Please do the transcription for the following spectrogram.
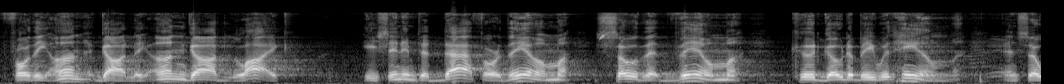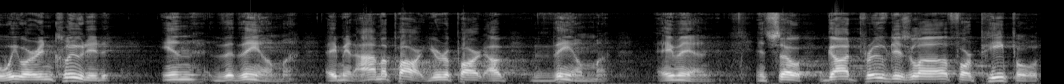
for the ungodly, ungodlike. He sent him to die for them so that them could go to be with him. And so we were included in the them. Amen. I'm a part, you're a part of them. Amen. And so God proved his love for people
